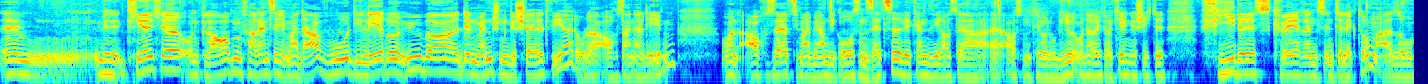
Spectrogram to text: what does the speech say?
ähm, Kirche und Glauben verrennt sich immer da, wo die Lehre über den Menschen gestellt wird oder auch sein Erleben. Und auch selbst, ich meine, wir haben die großen Sätze, wir kennen sie aus, der, äh, aus dem Theologieunterricht oder Kirchengeschichte, Fides querens intellectum, also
